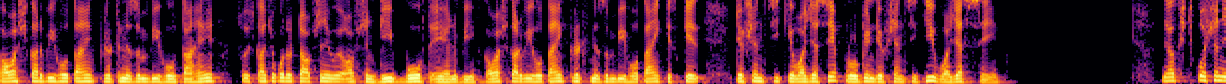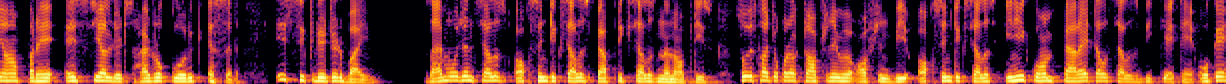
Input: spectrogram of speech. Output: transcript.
कवशकर भी होता है क्रिटिनिज्म भी होता है। सो इसका जो करेक्ट ऑप्शन है, वो option D both A and B kwashiorkor भी होता है क्रिटिनिज्म भी होता है, किसके डेफिशिएंसी की वजह से प्रोटीन डेफिशिएंसी की वजह से। नेक्स्ट क्वेश्चन यहाँ पर है S C L hydrochloric acid is secreted by zymogen cells oxyntic cells peptic cells none of these so इसका जो करेक्ट ऑप्शन है, वो ऑप्शन बी ऑक्सेंटिक सेल्स इन्हीं को हम पैराइटल सेल्स भी कहते हैं ओके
